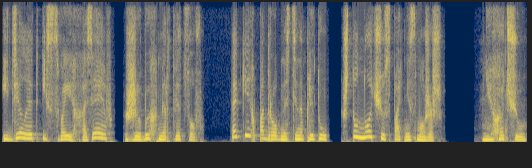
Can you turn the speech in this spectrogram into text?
и делает из своих хозяев живых мертвецов. Таких подробностей на плиту, что ночью спать не сможешь. «Не хочу»,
